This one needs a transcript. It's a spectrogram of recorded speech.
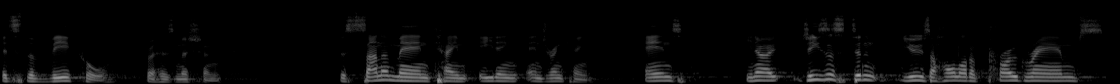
It's the vehicle for his mission. The Son of Man came eating and drinking. And, you know, Jesus didn't use a whole lot of programs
